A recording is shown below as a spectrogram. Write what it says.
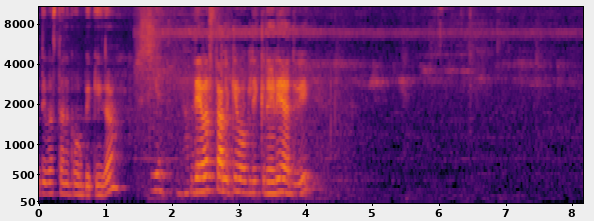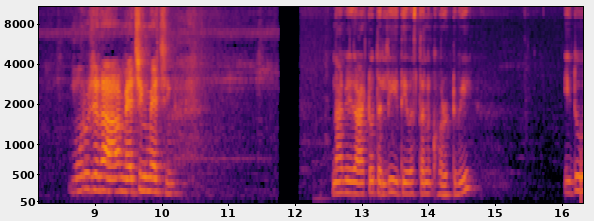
ದೇವಸ್ಥಾನಕ್ಕೆ ಹೋಗ್ಬೇಕೀಗ ದೇವಸ್ಥಾನಕ್ಕೆ ಹೋಗ್ಲಿಕ್ಕೆ ರೆಡಿ ಆದ್ವಿ. ಮೂರು ಜನ ಮ್ಯಾಚಿಂಗ್ ಮ್ಯಾಚಿಂಗ್ ನಾವೀಗ ಆಟೋದಲ್ಲಿ ದೇವಸ್ಥಾನಕ್ಕೆ ಹೊರಟ್ವಿ. ಇದು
